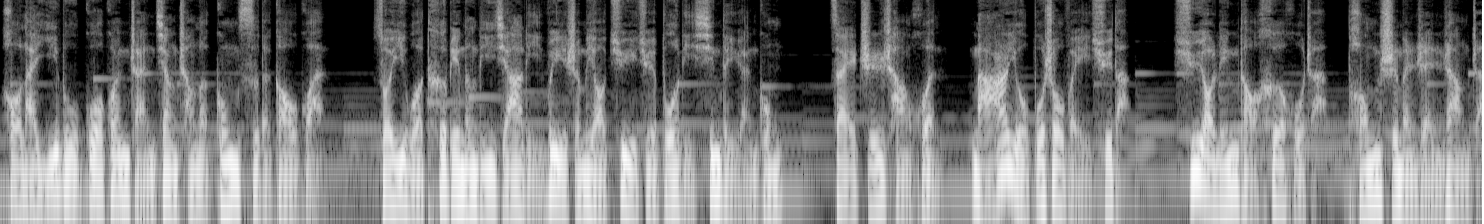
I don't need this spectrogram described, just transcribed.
后来一路过关斩将，成了公司的高管，所以我特别能理解阿里为什么要拒绝玻璃心的员工。在职场混，哪有不受委屈的？需要领导呵护着，同事们忍让着，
